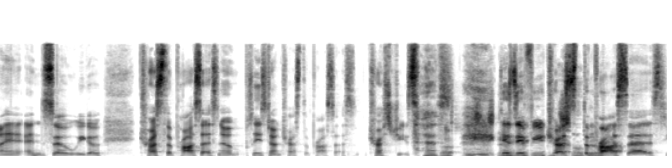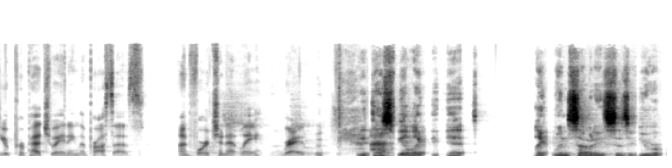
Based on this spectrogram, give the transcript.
And, and, so we go trust the process. No please don't trust the process. Trust jesus. Because if you trust so the good. process you're perpetuating the process unfortunately, right? And it does feel like the it, like when somebody says, if you were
